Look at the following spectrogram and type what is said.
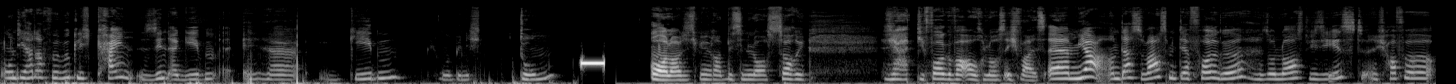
Und die hat dafür wirklich keinen Sinn ergeben. Äh, ergeben. Junge, bin ich dumm. Oh Leute, ich bin gerade ein bisschen lost. Sorry. Ja, die Folge war auch lost, ich weiß. Ähm, ja, und das war's mit der Folge, so lost wie sie ist. Ich hoffe,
